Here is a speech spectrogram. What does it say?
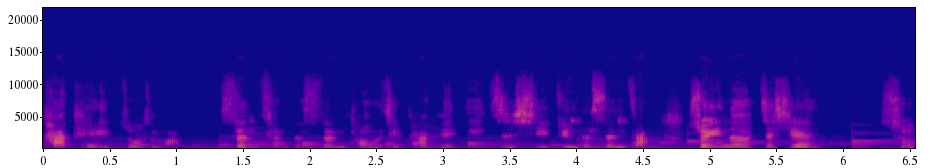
它可以做什么深层的渗透，而且它可以抑制细菌的生长，所以呢这些漱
